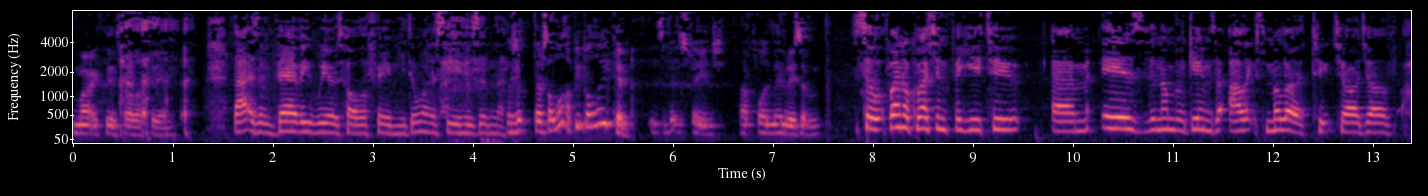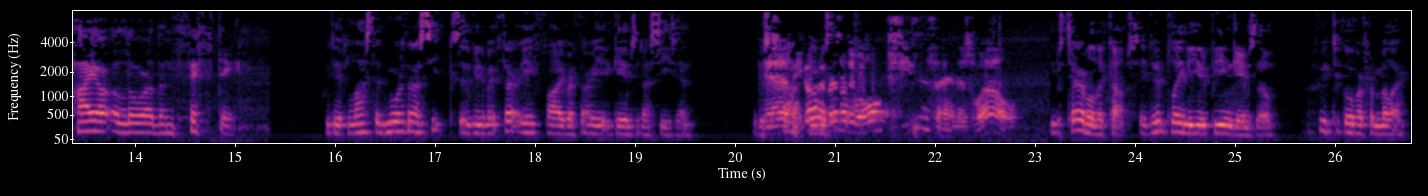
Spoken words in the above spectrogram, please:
Martin Clunes Hall of Fame. That is a very weird Hall of Fame. You don't want to see who's in there. There's a, there's a lot of people like him. It's a bit strange. I have fond memories of him. So, final question for you two. Um, is the number of games that Alex Miller took charge of higher or lower than 50? Would have lasted more than a season, because it would have been about 35 or 38 games in a season. He was, Yeah, crap. he he, got was, a really long seasons then as well. he was terrible in the Cups. He didn't play any European games though. Who took over from Miller?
